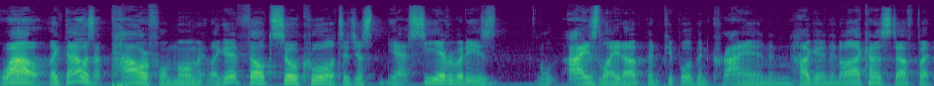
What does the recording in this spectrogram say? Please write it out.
wow, like that was a powerful moment. Like it felt so cool to just yeah see everybody's eyes light up and people have been crying and hugging and all that kind of stuff. But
